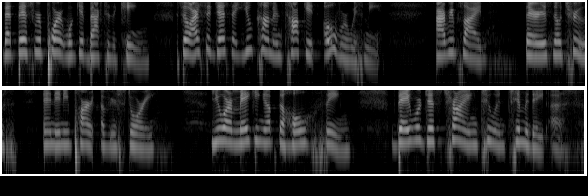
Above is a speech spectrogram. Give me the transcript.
that this report will get back to the king. So I suggest that you come and talk it over with me. I replied, There is no truth in any part of your story. You are making up the whole thing. They were just trying to intimidate us,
